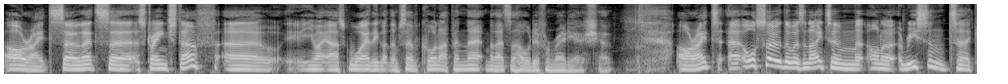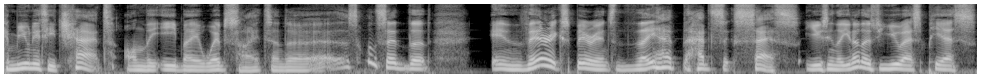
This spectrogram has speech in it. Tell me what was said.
All right, so that's uh, strange stuff. Uh, you might ask why they got themselves caught up in that, but that's a whole different radio show. All right. Uh, also, there was an item on a, a recent uh, community chat on the eBay website, and uh, someone said that in their experience, they had had success using the, you know, those USPS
